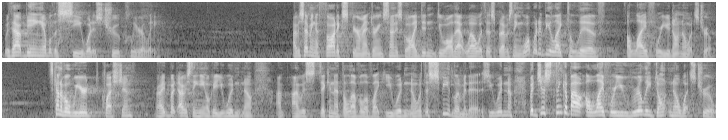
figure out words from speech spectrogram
without being able to see what is true clearly. I was having a thought experiment during Sunday school. I didn't do all that well with this, but I was thinking, what would it be like to live a life where you don't know what's true? It's kind of a weird question, right? But I was thinking, okay, you wouldn't know. I, I was sticking at the level of like, you wouldn't know what the speed limit is. You wouldn't know. But just think about a life where you really don't know what's true.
